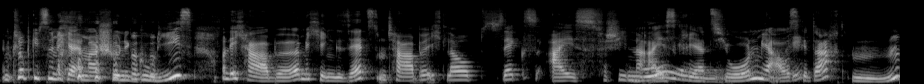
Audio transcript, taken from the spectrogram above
Im Club gibt es nämlich ja immer schöne Goodies. Und ich habe mich hingesetzt und habe, ich glaube, sechs Eis, verschiedene Wow. Eiskreationen mir Okay. ausgedacht. Mhm.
